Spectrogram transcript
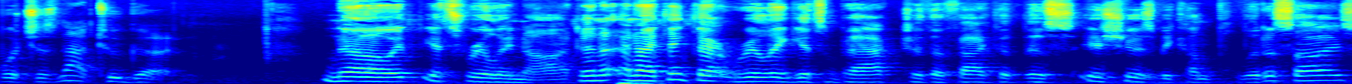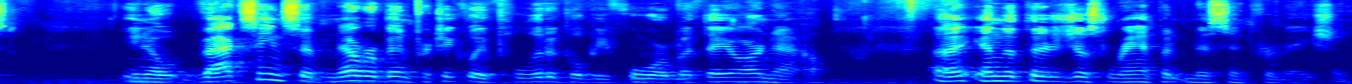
which is not too good. No, it, it's really not. And, and I think that really gets back to the fact that this issue has become politicized. You know, vaccines have never been particularly political before, but they are now. Uh, and that there's just rampant misinformation.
